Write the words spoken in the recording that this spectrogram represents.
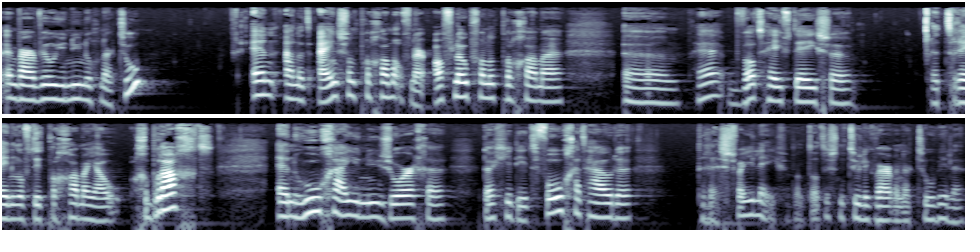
En waar wil je nu nog naartoe? En aan het eind van het programma, of naar afloop van het programma, hè, wat heeft deze training of dit programma jou gebracht? En hoe ga je nu zorgen dat je dit vol gaat houden de rest van je leven? Want dat is natuurlijk waar we naartoe willen.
